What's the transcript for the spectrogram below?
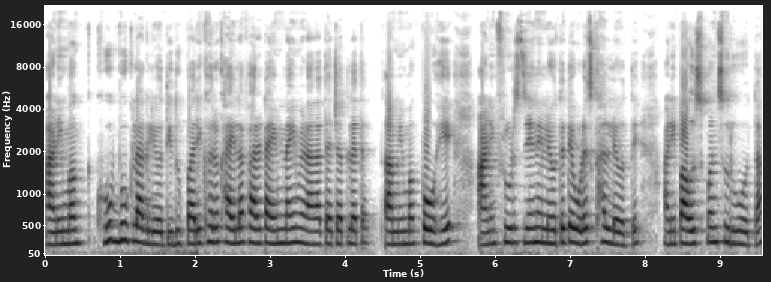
आणि मग खूप भूक लागली होती. दुपारी खरं खायला फार टाईम नाही मिळाला. त्याच्यातल्या त्यात आम्ही मग पोहे आणि फ्रूट्स जे नेले होते तेवढेच खाल्ले होते. आणि पाऊस पण सुरू होता.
